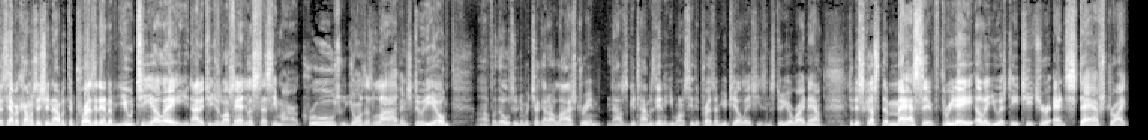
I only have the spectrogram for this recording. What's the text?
Let's have a conversation now with the president of UTLA, United Teachers Los Angeles, Ceci Myart-Cruz, who joins us live in studio. Uh, for those who never checked out our live stream, now's a good time as any. You want to see the president of UTLA? She's in the studio right now to discuss the massive three day LAUSD teacher and staff strike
